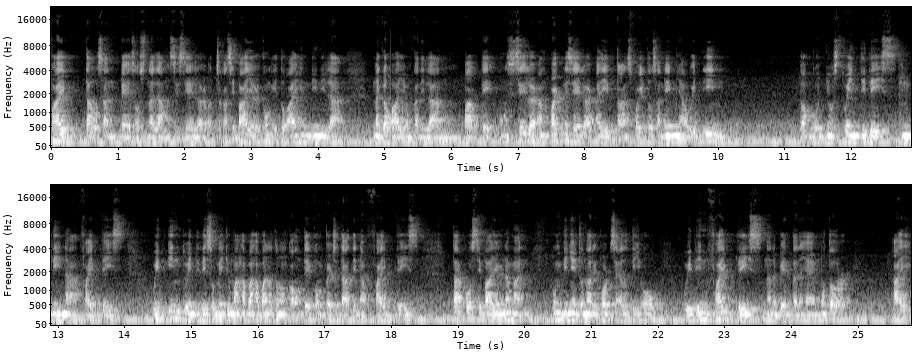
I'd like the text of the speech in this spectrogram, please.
5,000 pesos na lang si seller at saka si buyer kung ito ay hindi nila nagawa yung kanilang parte. Kung si seller, ang part ni seller ay transfer ito sa name niya within ito ang good news, 20 days, hindi na 5 days. Within 20 days, so medyo mahaba-haba na ito ng kaunti compare sa dati na 5 days. Tapos si buyer naman, kung hindi niya ito na-report sa LTO, within 5 days na nabenta na niya yung motor, ay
